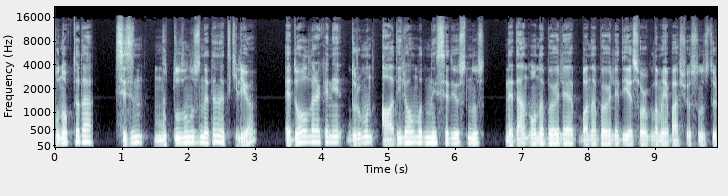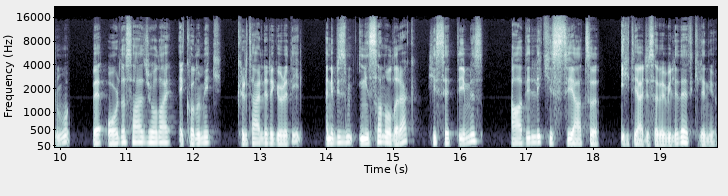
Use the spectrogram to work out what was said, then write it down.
Bu noktada sizin mutluluğunuzu neden etkiliyor? E doğal olarak hani durumun adil olmadığını hissediyorsunuz. Neden ona böyle bana böyle diye sorgulamaya başlıyorsunuz durumu. Ve orada sadece olay ekonomik kriterlere göre değil hani bizim insan olarak hissettiğimiz adillik hissiyatı ihtiyacı sebebiyle de etkileniyor.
